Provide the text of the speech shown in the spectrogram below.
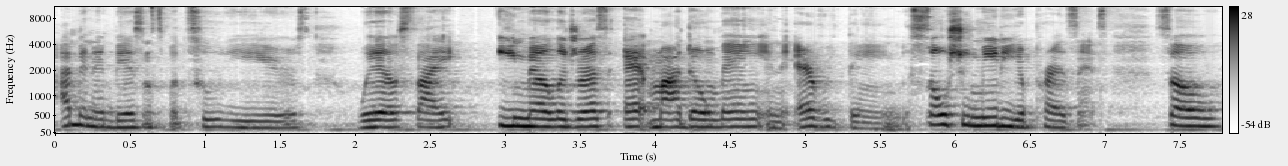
I've been in business for two years, website, email address at my domain and everything, social media presence. So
